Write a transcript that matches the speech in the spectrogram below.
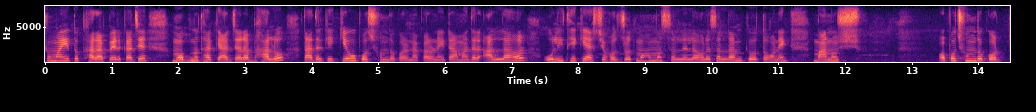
সময়ই তো খারাপের কাজে মগ্ন থাকে। আর যারা ভালো, তাদেরকে কেউ পছন্দ করে না, কারণ এটা আমাদের আল্লাহর অলি থেকে আসছে। হজরত মোহাম্মদ সাল্লাহ সাল্লামকেও তো অনেক মানুষ অপছন্দ করত,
